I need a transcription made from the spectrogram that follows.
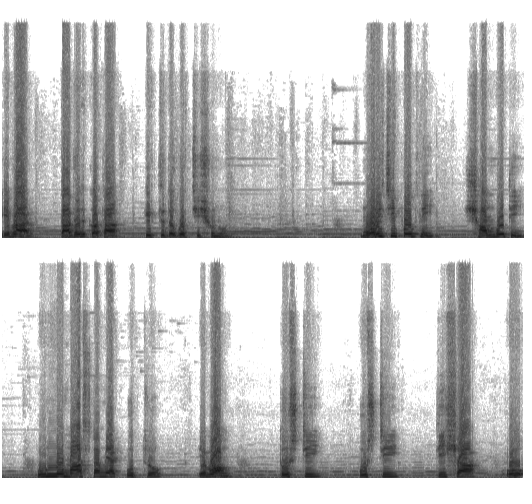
এবার তাদের কথা কীর্তিত করছি শুনুন। মরিচি পত্নী সম্বতী পূর্ণ মাস নামে এক পুত্র এবং তুষ্টি, পুষ্টি তিসা ও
